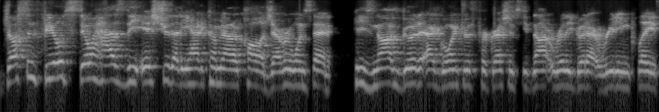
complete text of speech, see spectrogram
Justin Fields still has the issue that he had coming out of college. Everyone said he's not good at going through his progressions. He's not really good at reading plays,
